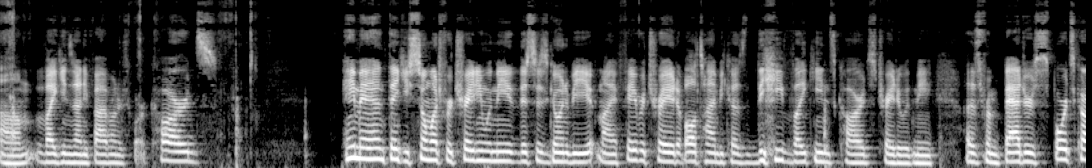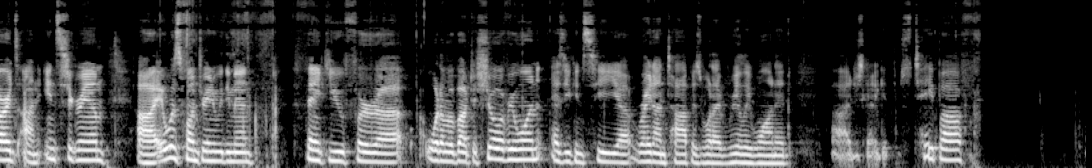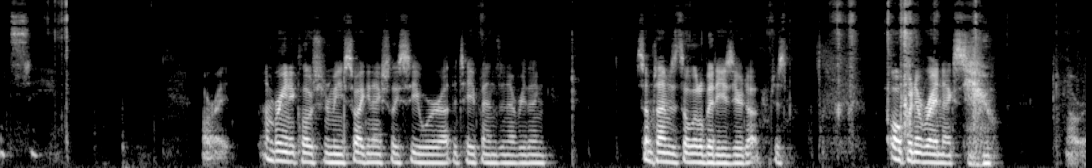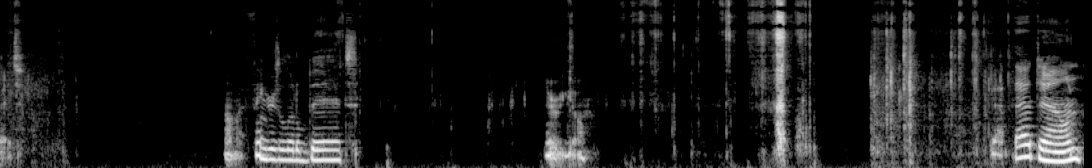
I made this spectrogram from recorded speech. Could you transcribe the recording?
Um, Vikings 95 underscore cards. Hey man, thank you so much for trading with me. This is going to be my favorite trade of all time because the Vikings cards traded with me. Uh, this is from Badgers Sports Cards on Instagram. Uh, it was fun training with you, man. Thank you for uh, what I'm about to show everyone. As you can see, uh, right on top is what I really wanted. Uh, I just got to get this tape off. Let's see. All right. I'm bringing it closer to me so I can actually see where uh, the tape ends and everything sometimes it's a little bit easier to just open it right next to you. All right. Fingers a little bit. There we go. Got that down.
